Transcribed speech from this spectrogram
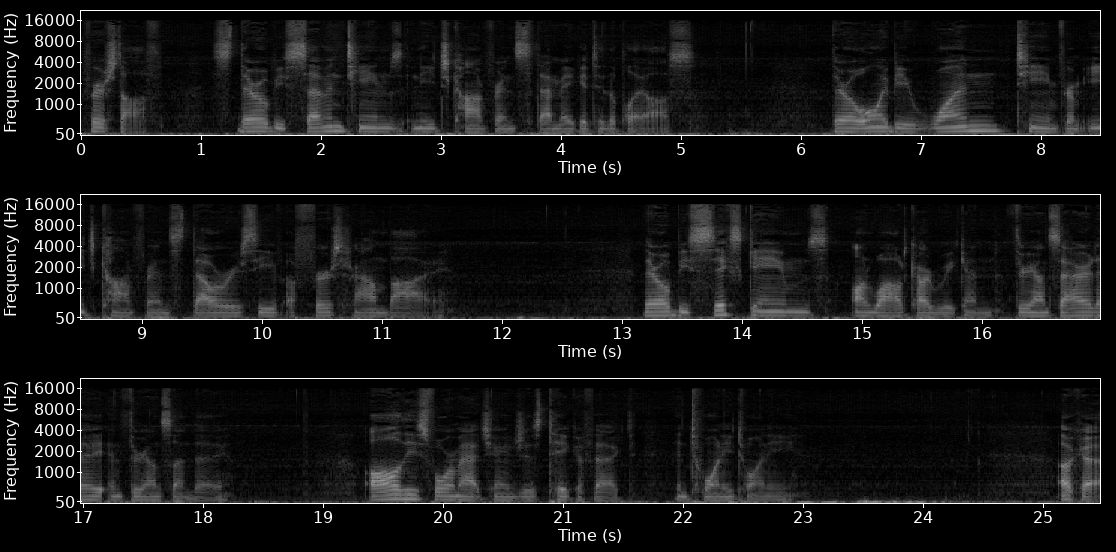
First off, there will be seven teams in each conference that make it to the playoffs there will only be one team from each conference that will receive a first round bye. There will be six games on wildcard weekend, three on Saturday and three on Sunday. All these format changes take effect in 2020. Okay,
